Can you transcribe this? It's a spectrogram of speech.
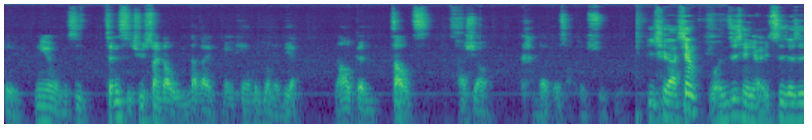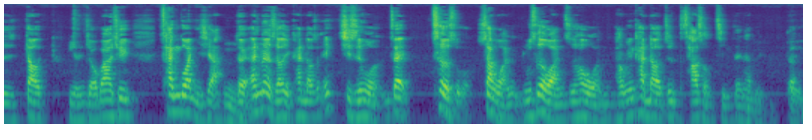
对，因为我们是真实去算到我们大概每天会用的量，然后跟造纸它需要砍掉多少棵树。的。确啊，像我们之前有一次就是到别人酒吧去参观一下，嗯对，啊，那时候也看到说，哎、其实我在厕所上完如厕完之后，我们旁边看到就是擦手巾在那边，对，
